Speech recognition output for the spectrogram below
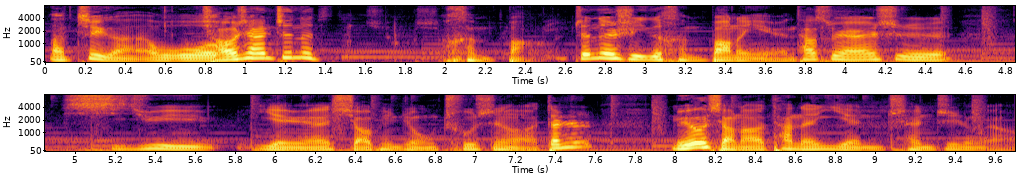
啊，这个啊我乔杉真的很棒，真的是一个很棒的演员。他虽然是喜剧演员小品这种出身啊，但是没有想到他能演成这种样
